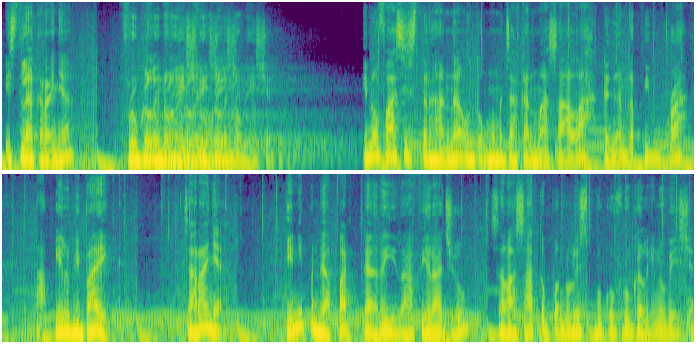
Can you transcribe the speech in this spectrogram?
Istilah kerennya, frugal innovation. Frugal innovation. Inovasi sederhana untuk memecahkan masalah dengan lebih murah, tapi lebih baik. Caranya, ini pendapat dari Raffi Raju, salah satu penulis buku Frugal Innovation.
